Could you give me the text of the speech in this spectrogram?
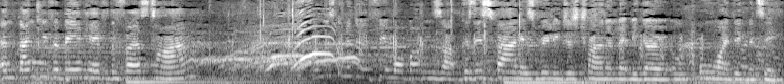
and thank you for being here for the first time. I'm just going to do a few more buttons up because this fan is really just trying to let me go all, all my dignity.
